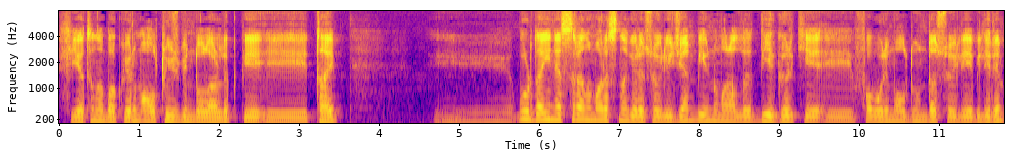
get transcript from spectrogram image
fiyatına bakıyorum 600 bin dolarlık bir e, tay. E, burada yine sıra numarasına göre söyleyeceğim. Bir numaralı Digger ki e, favorim olduğunu da söyleyebilirim.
